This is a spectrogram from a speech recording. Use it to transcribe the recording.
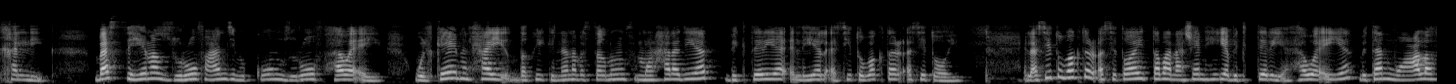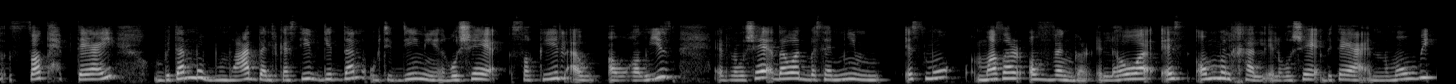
خليك. بس هنا الظروف عندي بتكون ظروف هوائية والكائن الحي الدقيق اللي أنا بستخدمه في المرحلة ديت بكتيريا اللي هي ال Acetobacter aceti ال Acetobacter aceti طبعا عشان هي بكتيريا هوائية بتنمو على السطح بتاعي بتنمو بمعدل كثيف جدا وبتديني غشاء ثقيل أو أو غليظ. الغشاء دوت بسميه اسمه mother of vinegar اللي هو اسم أم الخل الغشاء بتاع النموي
